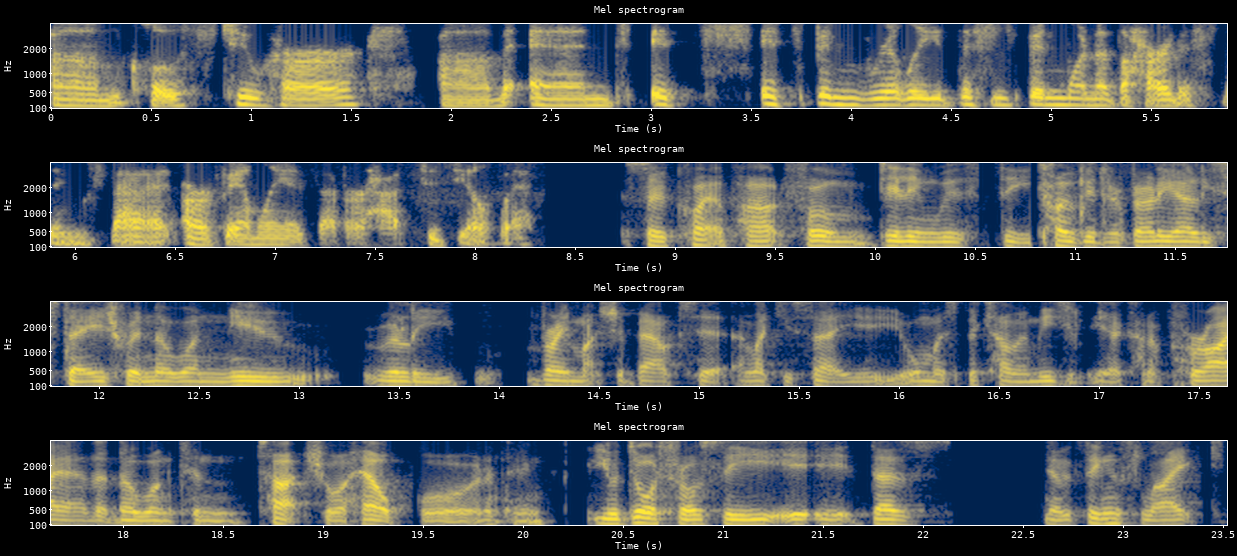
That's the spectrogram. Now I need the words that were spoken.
um, close to her. Um, and it's it's been really this has been one of the hardest things that our family has ever had to deal with. So, quite apart from dealing with the COVID at a very early stage where no one knew really very much about it, and like you say, you almost become immediately a kind of pariah that no one can touch or help or anything. Your daughter, obviously, it, it does you know things like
